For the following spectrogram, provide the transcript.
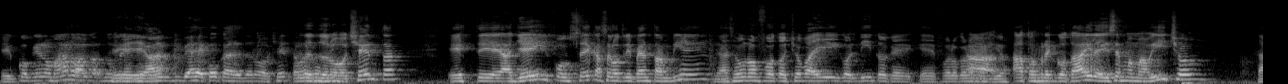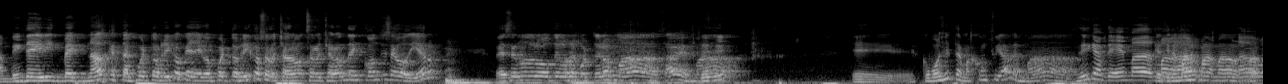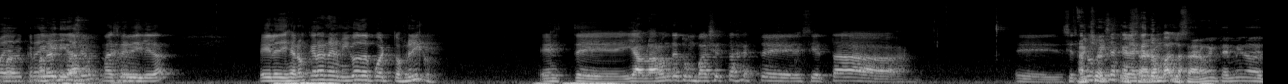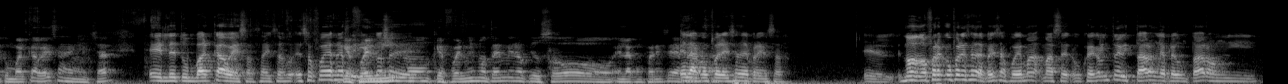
Eh, Un coquero malo, algo. No sé llevaban viaje de coca desde los 80. Desde los así. 80. Este, a Jay Fonseca se lo tripean también. Y hace unos Photoshop ahí gorditos que, que fue lo que lo A, vendió. a Torres Gotay le dicen mamabicho. También. David Becknell, que está en Puerto Rico, que llegó en Puerto Rico, se lo echaron, se lo echaron de en contra y se jodieron. Ese es uno de los, de los reporteros más, ¿sabes? Más. sí. Eh, ¿Cómo decirte? Más confiables, más. Sí, que tiene más, que más, tiene más, más, más, una mayor más credibilidad. más credibilidad. Y le dijeron que era enemigo de Puerto Rico. Este, y hablaron de tumbar ciertas, este, ciertas, eh, ciertas Hacho, noticias que había que usaron, tumbarlas. usaron el término de tumbar cabezas en el chat. El de tumbar cabezas, eso, eso fue Que fue, el refiriéndose mismo, que fue el mismo término que usó en la conferencia de en la prensa. conferencia de prensa. El- no, no fue la conferencia de prensa, fue más, que lo entrevistaron, le preguntaron y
